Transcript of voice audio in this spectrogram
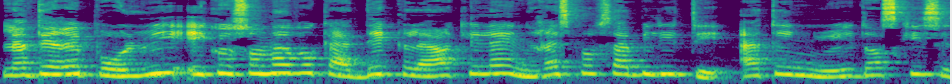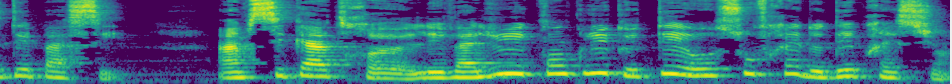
L'intérêt pour lui est que son avocat déclare qu'il a une responsabilité atténuée dans ce qui s'était passé. Un psychiatre l'évalue et conclut que Théo souffrait de dépression.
